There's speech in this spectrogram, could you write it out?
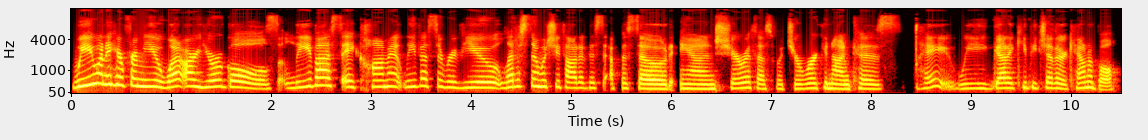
we want to hear from you. What are your goals? Leave us a comment, leave us a review. Let us know what you thought of this episode and share with us what you're working on because, hey, we got to keep each other accountable.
